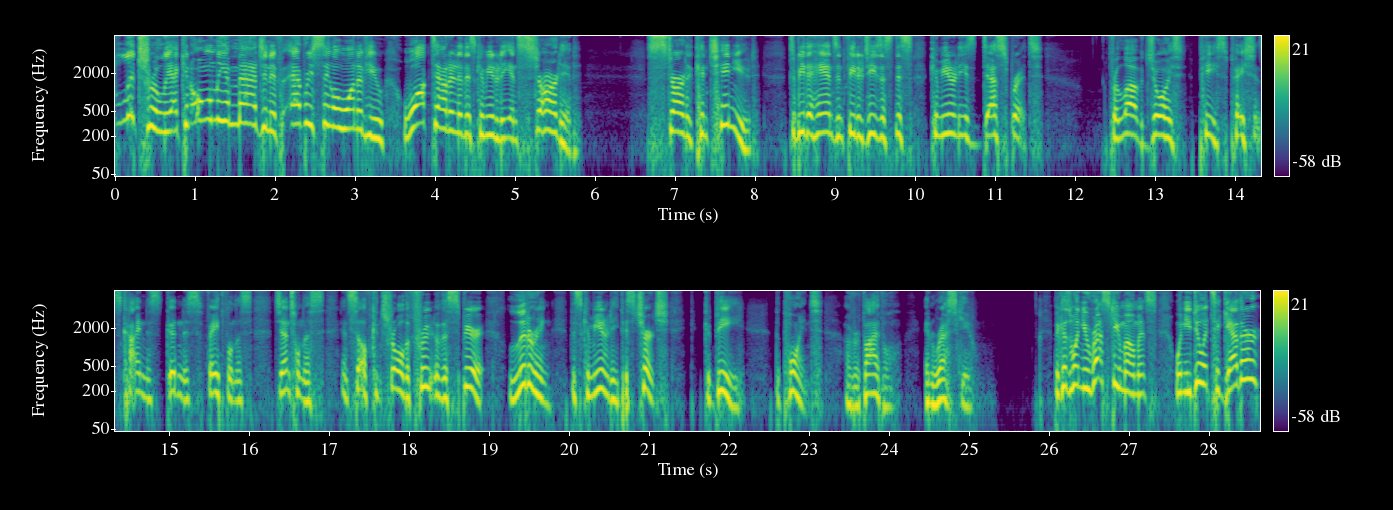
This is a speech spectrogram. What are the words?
literally, I can only imagine if every single one of you walked out into this community and started, started, continued to be the hands and feet of Jesus. This community is desperate for love, joy, peace, patience, kindness, goodness, faithfulness, gentleness, and self control, the fruit of the Spirit, littering this community, this church could be the point of revival and rescue. Because when you rescue moments, when you do it together,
